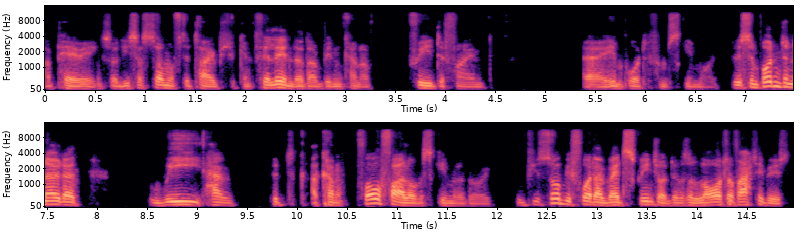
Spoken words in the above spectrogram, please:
appearing. So these are some of the types you can fill in that have been kind of predefined uh, imported from Schema.org. It's important to know that we have put a kind of profile over Schema.org. If you saw before that red screenshot, there was a lot of attributes.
